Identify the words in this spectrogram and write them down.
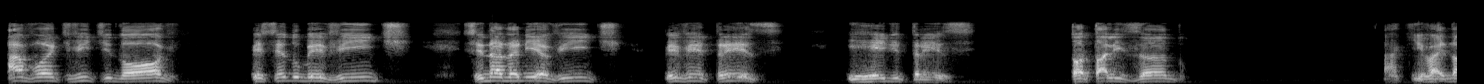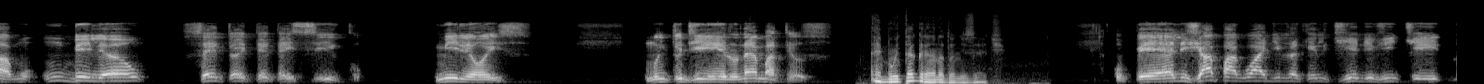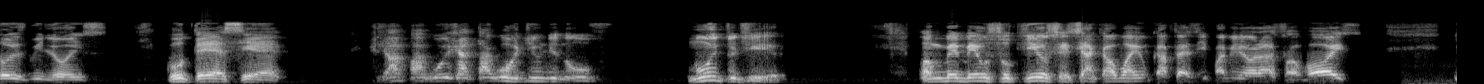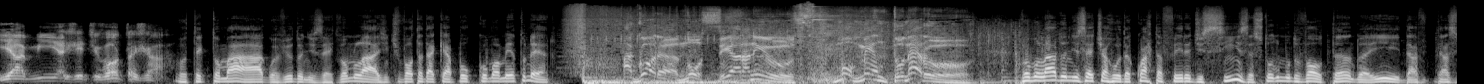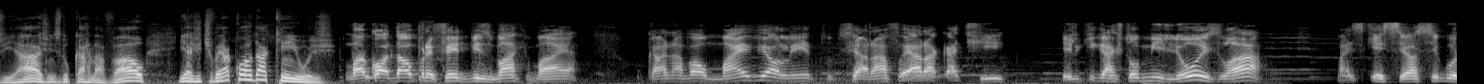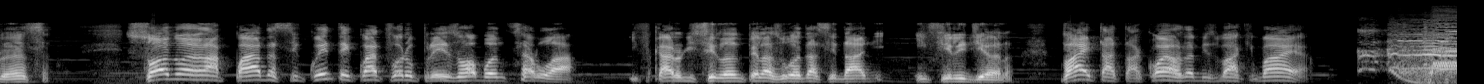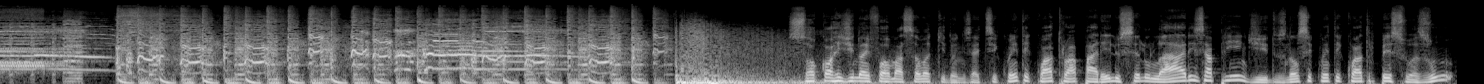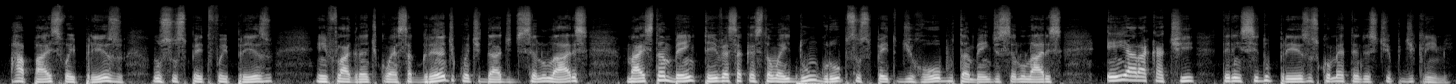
Avante 29, PCdoB 20, Cidadania 20, PV 13 e Rede 13. Totalizando, aqui vai dar 1 bilhão 185 milhões. Muito dinheiro, né, Matheus? É muita grana, Donizete. O PL já pagou a dívida que ele tinha de 22 milhões com o TSE. Já pagou e já está gordinho de novo. Muito dinheiro. Vamos beber um suquinho, você se acalma aí, um cafezinho para melhorar a sua voz. E a minha, a gente volta já. Vou ter que tomar água, viu, Donizete? Vamos lá, a gente volta daqui a pouco com o Momento Nero. Agora no Ceará News, Momento Nero. Vamos lá, Donizete Arruda, quarta-feira de cinzas, todo mundo voltando aí da, das viagens, do carnaval, e a gente vai acordar quem hoje? Vamos acordar o prefeito Bismarck Maia. O carnaval mais violento do Ceará foi Aracati. Ele que gastou milhões lá, mas esqueceu a segurança. Só no Lapada, 54 foram presos roubando celular e ficaram desfilando pelas ruas da cidade em fila indiana. Vai, Tata, corda Bismarck Maia. Só corrigindo a informação aqui, Donizete, 54 aparelhos celulares apreendidos, não 54 pessoas. Um rapaz foi preso, um suspeito foi preso em flagrante com essa grande quantidade de celulares, mas também teve essa questão aí de um grupo suspeito de roubo também de celulares em Aracati terem sido presos cometendo esse tipo de crime.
